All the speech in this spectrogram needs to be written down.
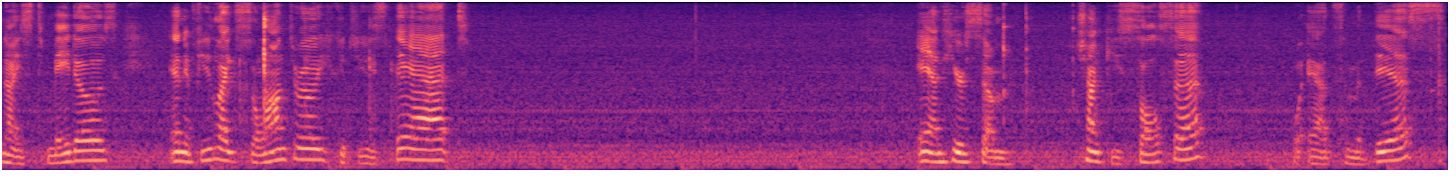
nice tomatoes. And if you like cilantro, you could use that. And here's some chunky salsa. We'll add some of this.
